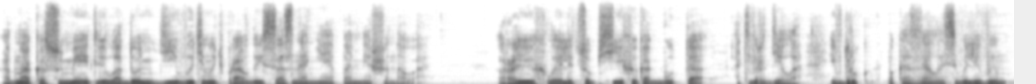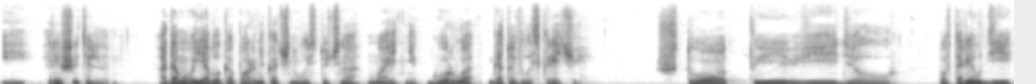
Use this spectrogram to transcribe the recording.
Однако сумеет ли ладонь Ди вытянуть правду из сознания помешанного? Рыхлое лицо психа как будто отвердело, и вдруг показалось волевым и решительным. Адамово яблоко парня качнулось точно маятник, горло готовилось к речи. «Что ты видел?» — повторил Ди.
